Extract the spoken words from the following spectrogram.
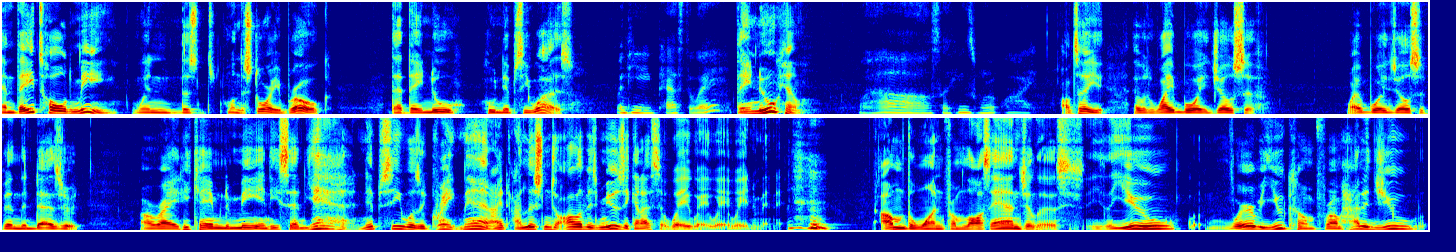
And they told me when the when the story broke that they knew who Nipsey was. when he passed away. They knew him. Wow. So he's worldwide. I'll tell you, it was white boy Joseph. White boy Joseph in the desert. All right. He came to me and he said, Yeah, Nipsey was a great man. I, I listened to all of his music. And I said, Wait, wait, wait, wait a minute. I'm the one from Los Angeles. You, wherever you come from, how did you,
